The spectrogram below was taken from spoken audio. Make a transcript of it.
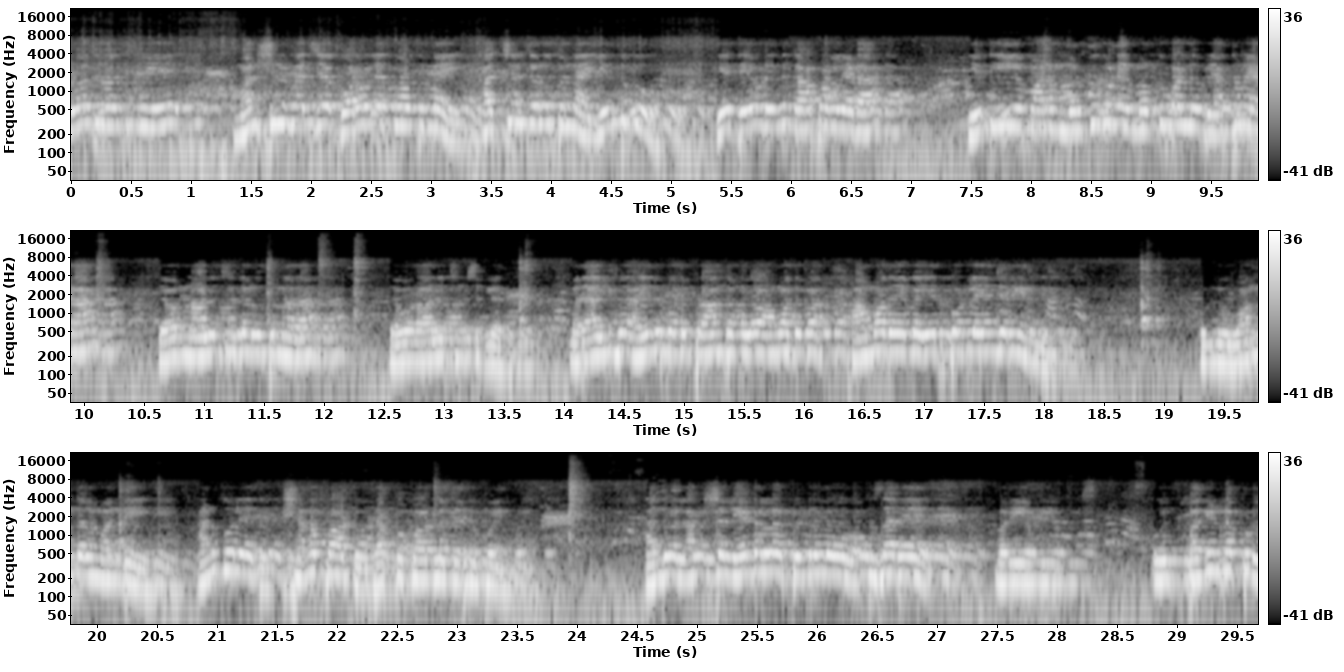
రోజు రోజుకి మనుషుల మధ్య గొడవలు ఎక్కువ అవుతున్నాయి హత్యలు జరుగుతున్నాయి. ఎందుకు? ఏ దేవుడు ఎందుకు కాపాడలేడా? ఎందుకు మనం మొక్కుకునే మొక్కుబళ్ళు వ్యర్థమేనా? ఎవరిని ఆలోచించగలుగుతున్నారా ఎవరు ఆలోచించట్లేదు. మరి హైదరాబాద్ ప్రాంతంలో అహ్మదాబాద్ అహ్మదాబాద్ ఎయిర్పోర్ట్లో ఏం జరిగింది? కొన్ని వందల మంది అనుకోలేదు. క్షణపాటు రెప్పపాటులో జరిగిపోయింది. అందులో లక్ష లీటర్ల పెట్రోల్ ఒక్కసారే మరి పగిలినప్పుడు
